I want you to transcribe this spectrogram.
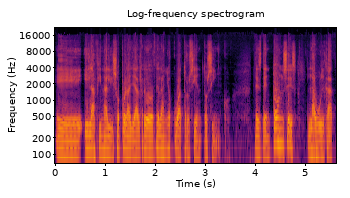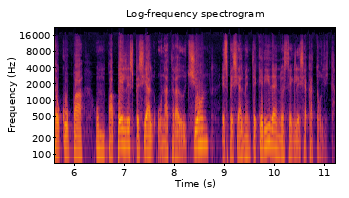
eh, y la finalizó por allá alrededor del año 405. Desde entonces, la Vulgata ocupa un papel especial, una traducción especialmente querida en nuestra Iglesia Católica.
